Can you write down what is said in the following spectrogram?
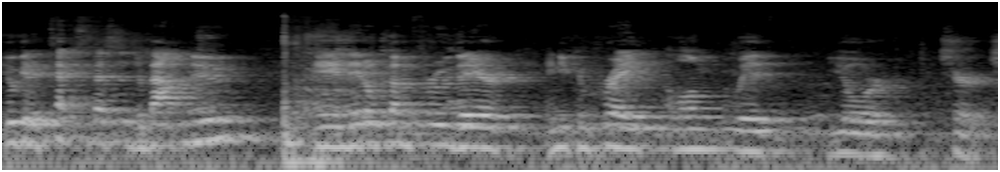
you'll get a text message about noon, and it'll come through there, and you can pray along with your church.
